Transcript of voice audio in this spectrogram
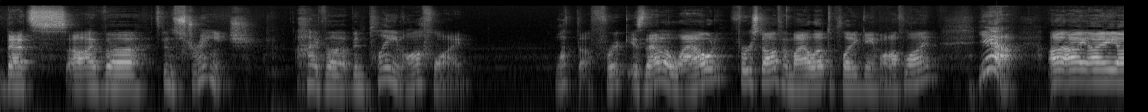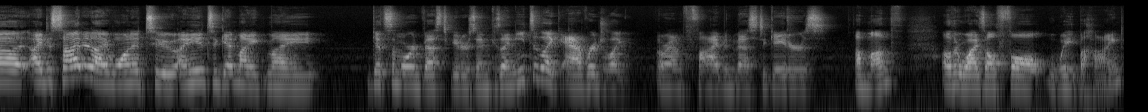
that's uh, I've uh, it's been strange. I've uh, been playing offline. What the frick is that allowed? First off, am I allowed to play a game offline? Yeah, I I uh, I decided I wanted to. I needed to get my my get some more investigators in because I need to like average like around five investigators a month. Otherwise, I'll fall way behind.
